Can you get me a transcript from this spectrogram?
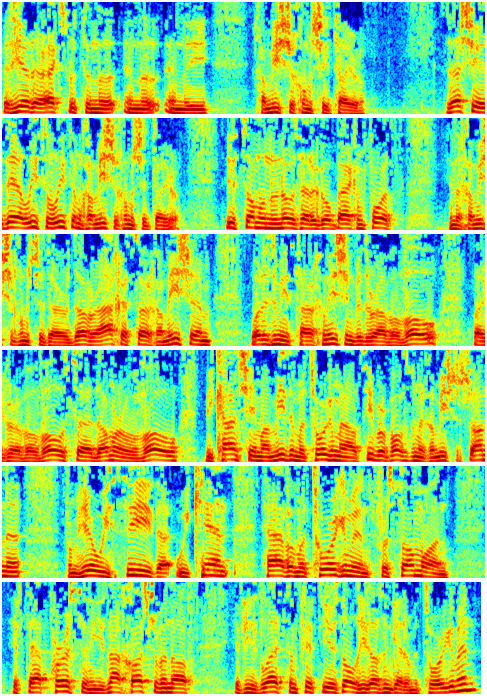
but here they're experts in the in the in the Chamisha Chumshei Torah. This is someone who knows how to go back and forth in the Chamisha Chumshei Torah. Davar Achas Sar Chamishim. What does it mean Sar Chamishim? With Rabavo, like Rabavo said, Amar Rabavo, Mikan Shem Amidim Matorgim Al Tzibur Pachas Mechamisha Shana. From here we see that we can't have a Matorgiman for someone if that person, he's not chashiv enough, if he's less than 50 years old, he doesn't get a Matorgiman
